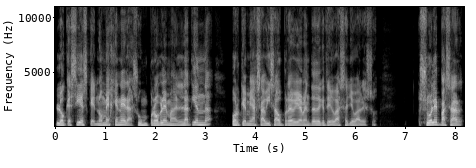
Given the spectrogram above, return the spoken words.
Lo que sí es que no me generas un problema en la tienda porque me has avisado previamente de que te vas a llevar eso. Suele pasar,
